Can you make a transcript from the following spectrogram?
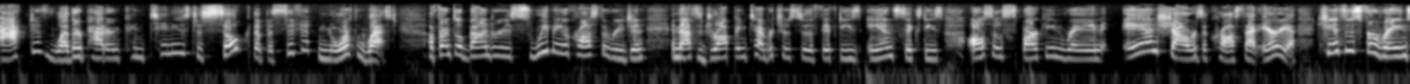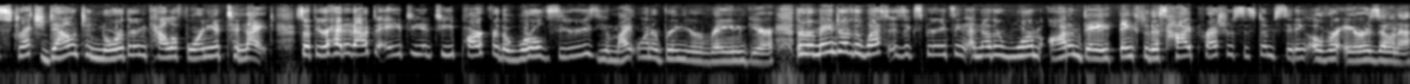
active weather pattern continues to soak the Pacific Northwest. A frontal boundary is sweeping across the region, and that's dropping temperatures to the 50s and 60s, also sparking rain and showers across that area. Chances for rain stretch down to northern California tonight. So if you're headed out to AT&T Park for the World Series, you might want to bring your rain gear. The remainder of the West is experiencing another warm autumn day thanks to this high pressure system sitting over Arizona.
